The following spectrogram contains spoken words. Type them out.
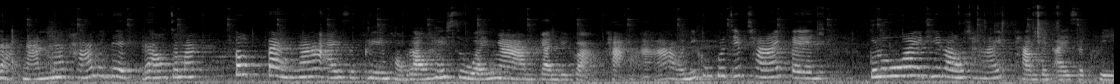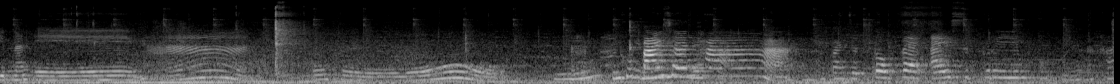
จากนั้นนะคะเด็กๆเราจะมาตกแต่งหน้าไอศครีมของเราให้สวยงามกันดีกว่าค่ะอันนี้คุณครูจิ๊บใช้เป็นกล้วยที่เราใช้ทำเป็นไอศครีมนั่นเองอ่าโอ้โหคุณครูปายเชิญค่ะคุณปายจะตกแต่งไอศกรีมของคุณนะคะ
